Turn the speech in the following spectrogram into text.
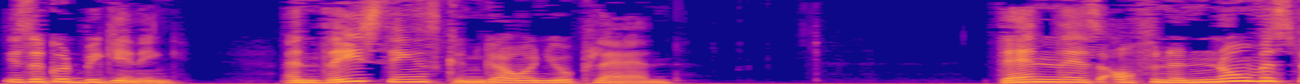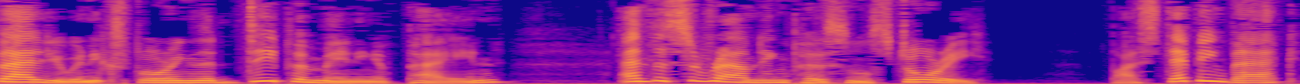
is a good beginning and these things can go on your plan. Then there's often enormous value in exploring the deeper meaning of pain and the surrounding personal story by stepping back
